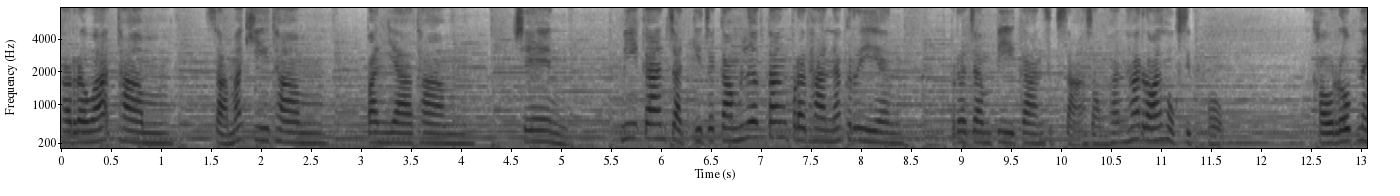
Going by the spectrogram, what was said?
คารวะธรรม สามัคคีธรรม ปัญญาธรรม เช่น มีการจัดกิจกรรมเลือกตั้งประธานนักเรียน ประจำปีการศึกษา 2566 เคารพใน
